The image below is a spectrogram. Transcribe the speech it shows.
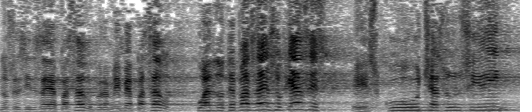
No sé si les haya pasado, pero a mí me ha pasado. Cuando te pasa eso, ¿qué haces? Escuchas un CD.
